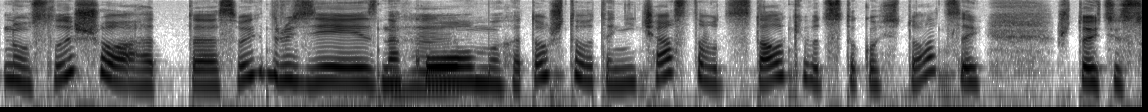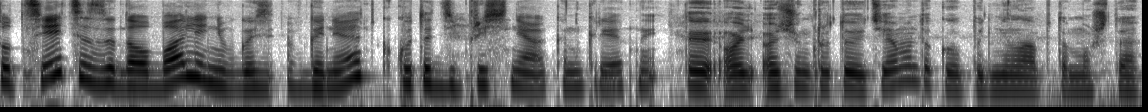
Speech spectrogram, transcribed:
ну, слышу от uh, своих друзей, знакомых, mm-hmm. о том, что вот они часто вот сталкиваются с такой ситуацией, что эти соцсети задолбали, не вгоняют какой-то депресняк конкретный. Ты очень крутую тему такую подняла, потому что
